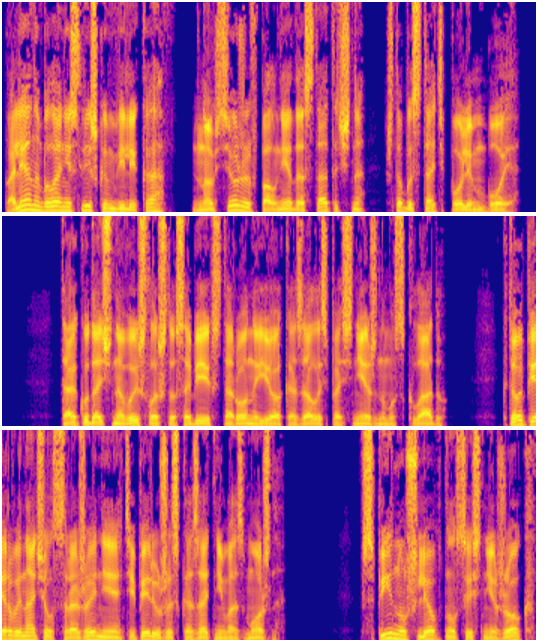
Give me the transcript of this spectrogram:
Поляна была не слишком велика, но все же вполне достаточно, чтобы стать полем боя. Так удачно вышло, что с обеих сторон ее оказалось по снежному складу. Кто первый начал сражение, теперь уже сказать невозможно. В спину шлепнулся снежок,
